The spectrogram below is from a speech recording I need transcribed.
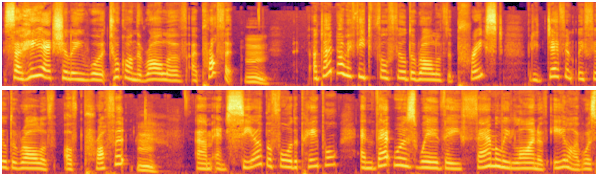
So he actually wa took on the role of a prophet. Mm. I don't know if he fulfilled the role of the priest, but he definitely filled the role of, of prophet Mm. um, and seer before the people. And that was where the family line of Eli was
